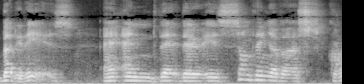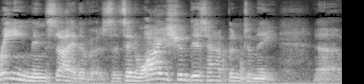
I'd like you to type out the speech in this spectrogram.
but it is. And, there, there is something of a scream inside of us that said, Why should this happen to me? Uh,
